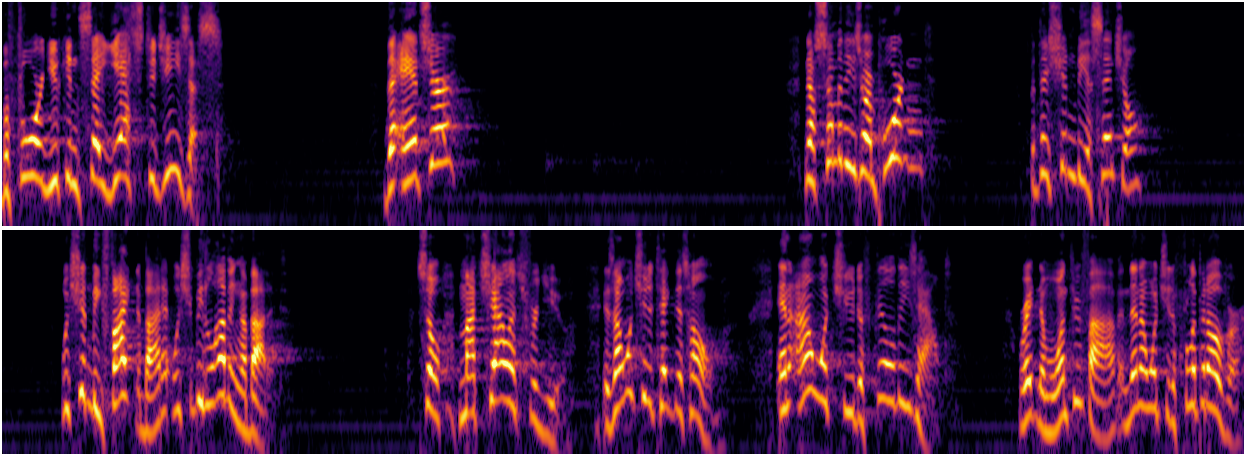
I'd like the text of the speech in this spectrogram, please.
before you can say yes to Jesus? The answer? Now, some of these are important, but they shouldn't be essential. We shouldn't be fighting about it, we should be loving about it. So, my challenge for you is I want you to take this home and I want you to fill these out, rating them one through five, and then I want you to flip it over.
